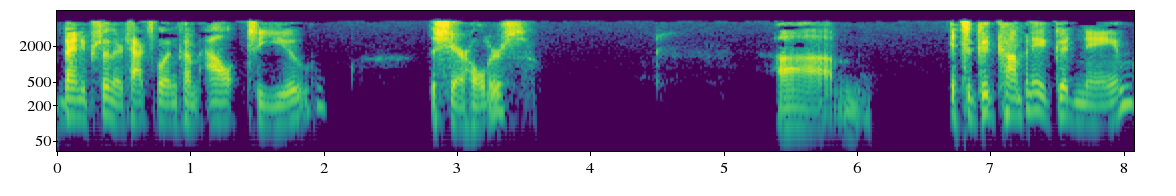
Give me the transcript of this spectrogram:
90% of their taxable income out to you, the shareholders. Um, it's a good company, a good name.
